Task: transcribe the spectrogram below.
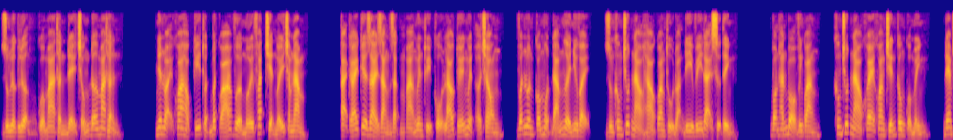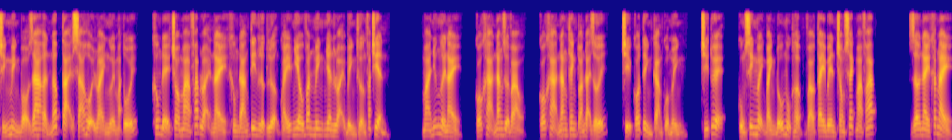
dùng lực lượng của ma thần để chống đỡ ma thần. Nhân loại khoa học kỹ thuật bất quá vừa mới phát triển mấy trăm năm. Tại cái kia dài rằng giặc mà nguyên thủy cổ lao tuế nguyệt ở trong, vẫn luôn có một đám người như vậy, dùng không chút nào hào quang thủ đoạn đi vĩ đại sự tình. Bọn hắn bỏ vinh quang, không chút nào khoe khoang chiến công của mình, đem chính mình bỏ ra ẩn nấp tại xã hội loài người mặt tối, không để cho ma pháp loại này không đáng tin lực lượng quấy nhiều văn minh nhân loại bình thường phát triển. Mà những người này có khả năng dựa vào, có khả năng thanh toán đại giới, chỉ có tình cảm của mình, trí tuệ, cùng sinh mệnh bành đỗ mục hợp vào tay bên trong sách ma pháp. Giờ này khắc này,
